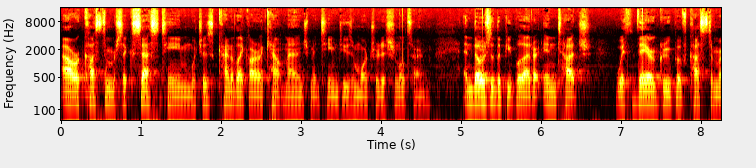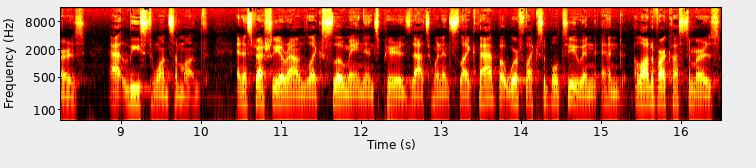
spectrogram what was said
our customer success team, which is kind of like our account management team, to use a more traditional term. And those are the people that are in touch with their group of customers at least once a month and especially around like slow maintenance periods that's when it's like that but we're flexible too and and a lot of our customers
